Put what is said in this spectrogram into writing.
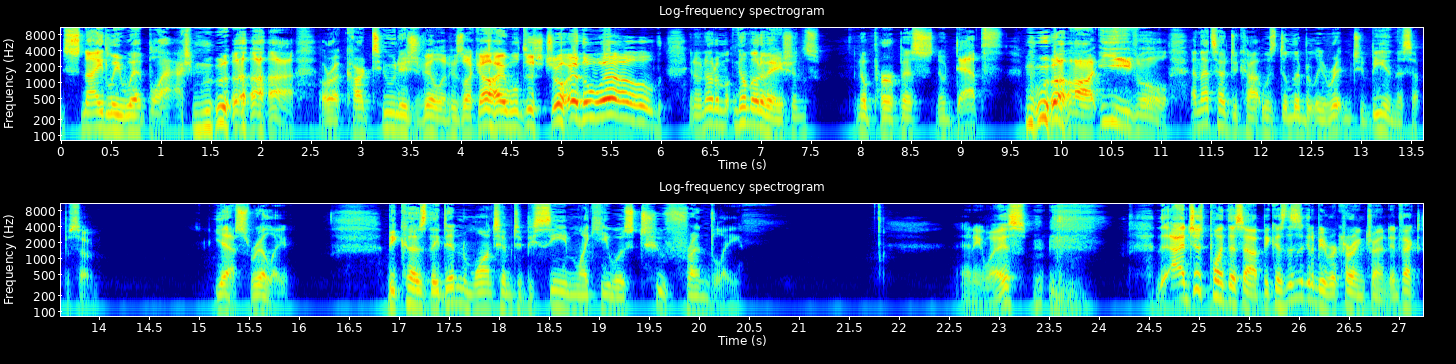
Snidely Whiplash, or a cartoonish villain who's like, I will destroy the world. You know, no, no motivations, no purpose, no depth. Evil. And that's how Dukat was deliberately written to be in this episode. Yes, really. Because they didn't want him to be, seem like he was too friendly. Anyways. I just point this out because this is going to be a recurring trend. In fact,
